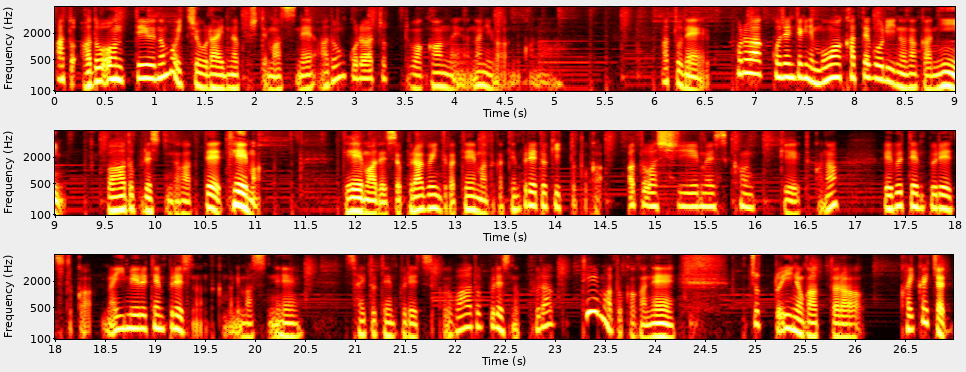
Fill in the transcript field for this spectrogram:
あと、アドオンっていうのも一応ラインナップしてますね。アドオンこれはちょっとわかんないな。何があるのかな。あとね、これは個人的にモアカテゴリーの中にワードプレスっていうのがあって、テーマ。テーマですよ。プラグインとかテーマとかテンプレートキットとか、あとは CMS 関係とかな。ウェブテンプレートとか、まあ、E メールテンプレートなんかもありますね。サイトテンプレートとか、ワードプレスのプラグ、テーマとかがね、ちょっといいのがあったら、買い替えちゃい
